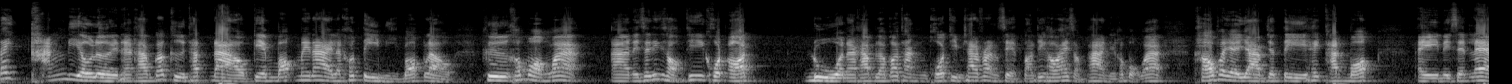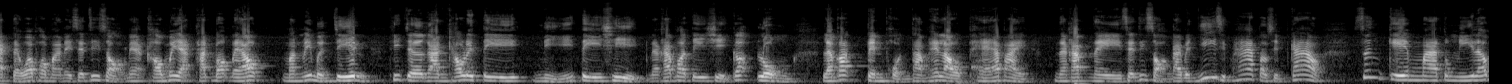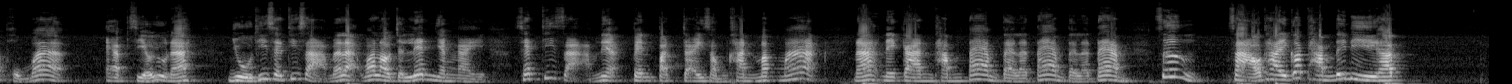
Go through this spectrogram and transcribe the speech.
ได้ครั้งเดียวเลยนะครับ ก็คือทัดดาวเกมบล็อกไม่ได้แล้วเขาตีหนีบล็อกเรา คือเขามองว่าอ่าในเซตที่ 2 ที่โค้ดออสดูนะครับ แล้วก็ทางโค้ชทีมชาติฝรั่งเศสตอนที่เขาให้สัมภาษณ์เนี่ยเขาบอกว่าเขาพยายามจะตีให้ทัดบล็อกไอในเซตแรก แต่ว่าพอมาในเซตที่2เนี่ยเขาไม่อยากทัดบล็อกแล้ว มันไม่เหมือนจีนที่เจอกันเขาเลยตีหนีตีฉีกนะครับ พอตีฉีกก็ลง แล้วก็เป็นผลทำให้เราแพ้ไปนะครับ ในเซตที่ 2 กลายเป็น 25 ต่อ 19 ซึ่งเกมมาตรงนี้แล้วผมว่าแอบเสียวอยู่นะ อยู่ที่เซตที่ 3 แล้วแหละว่าเราจะเล่นยังไง เซตที่ 3 เนี่ย เป็นปัจจัยสำคัญมากๆนะในการทำแต้มแต่ละแต้มแต่ละแต้ม ซึ่งสาวไทยก็ทำได้ดีครับ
